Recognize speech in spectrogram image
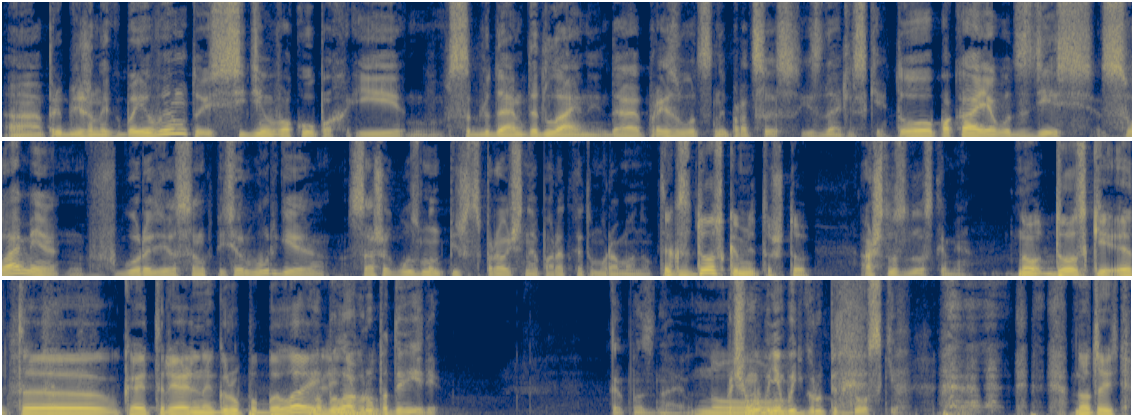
приближенных к боевым, то есть сидим в окопах и соблюдаем дедлайны, да, производственный процесс издательский, то пока я вот здесь с вами, в городе Санкт-Петербурге, Саша Гузман пишет справочный аппарат к этому роману. Так с досками-то что? А что с досками? Ну, доски это какая-то реальная группа была Но или была группа «Двери», как мы знаем. Но- Почему бы не быть группе «Доски»? Ну, то есть,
